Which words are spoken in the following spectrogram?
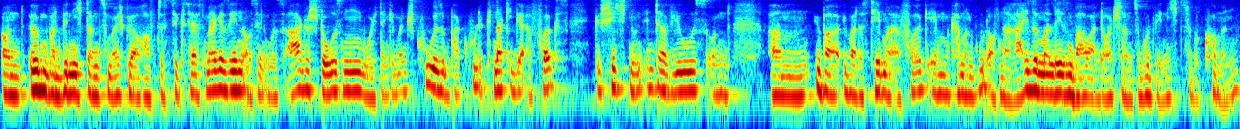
Und irgendwann bin ich dann zum Beispiel auch auf das Success Magazine aus den USA gestoßen, wo ich denke, Mensch, cool, so ein paar coole, knackige Erfolgsgeschichten und Interviews und ähm, über, über das Thema Erfolg eben kann man gut auf einer Reise mal lesen, war aber in Deutschland so gut wie nicht zu bekommen.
